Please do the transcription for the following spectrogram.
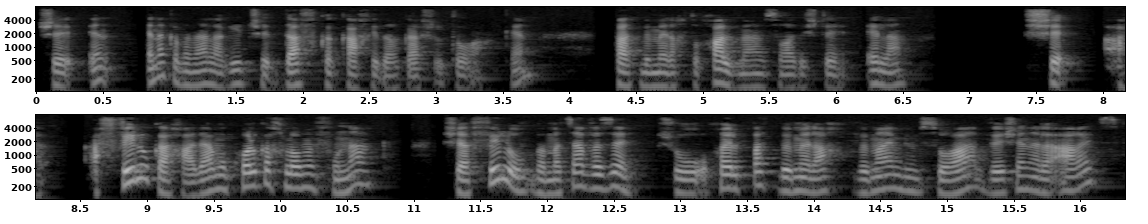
שאין הכוונה להגיד שדווקא כך היא דרכה של תורה, כן? פת במלח תאכל ומים במשורה תשתה, אלא ש... אפילו ככה, האדם הוא כל כך לא מפונק, שאפילו במצב הזה, שהוא אוכל פת במלח ומים במשורה וישן על הארץ,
